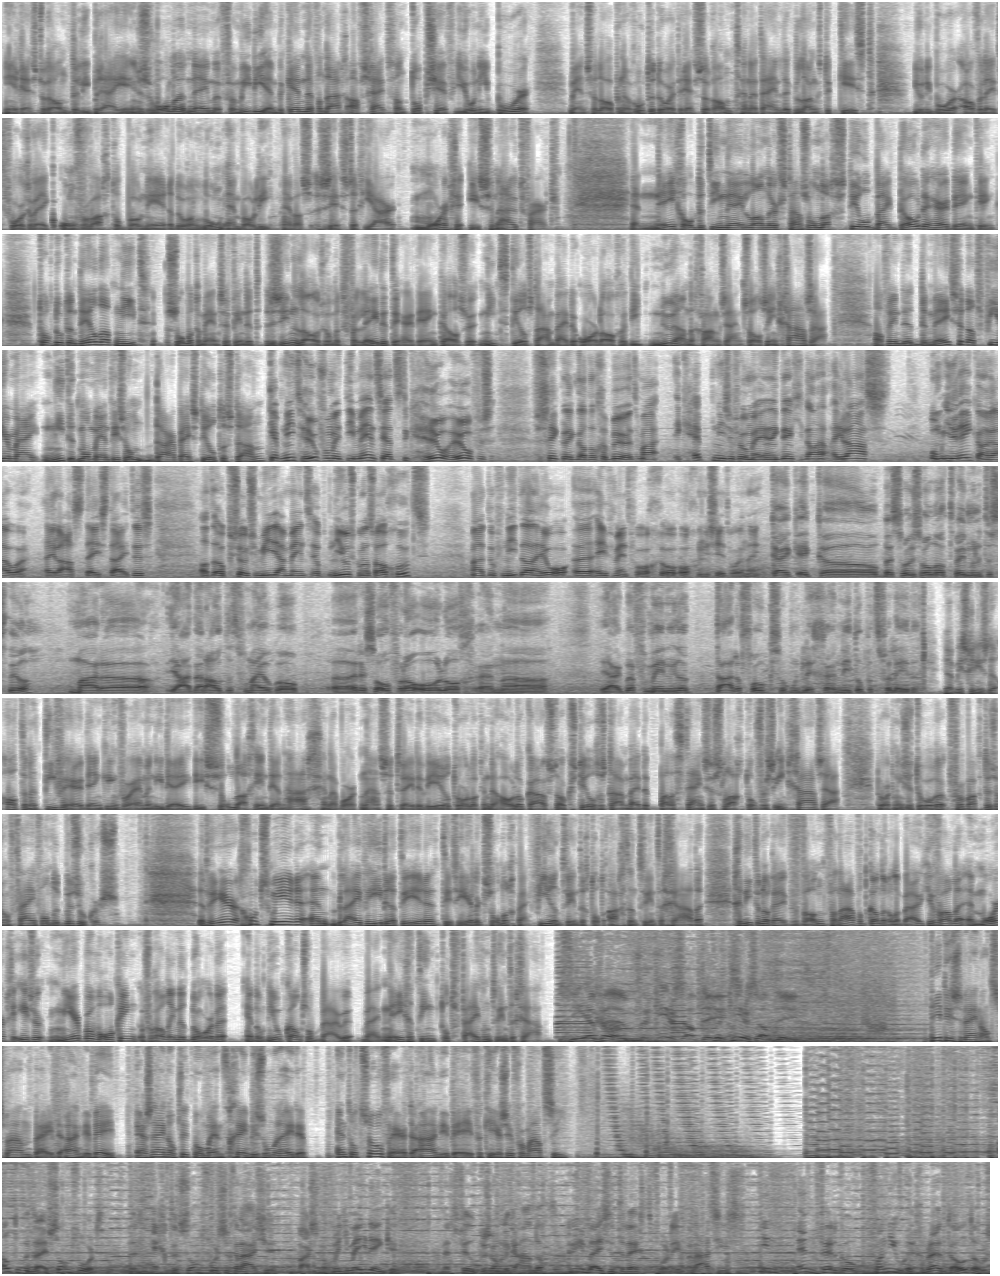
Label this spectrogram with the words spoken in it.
In restaurant De Libreien in Zwolle nemen familie en bekenden vandaag afscheid van topchef Jonny Boer. Mensen lopen een route door het restaurant en uiteindelijk langs de kist. Jonny Boer overleed vorige week onverwacht op Bonaire door een longembolie. Hij was 60 jaar. Morgen is zijn uitvaart. En 9 op de 10 Nederlanders staan zondag stil bij dodenherdenking. Toch doet een deel dat niet. Sommige mensen vinden het zinloos om het verleden te herdenken... als we niet stilstaan bij de oorlogen die nu aan de gang zijn, zoals in Gaza. Al vinden de meesten dat 4 mei niet het moment is om daarbij stil te staan. Ik heb niet heel veel met die mensen. Het is natuurlijk heel, heel verschrikkelijk dat dat gebeurt. Maar ik heb niet zoveel mee. En ik denk je dan helaas om iedereen kan rouwen, helaas, deze tijd. Dus altijd op social media, mensen op het nieuws komt dat wel goed. Maar het hoeft niet al een heel uh, evenement voor georganiseerd worden, nee. Kijk, ik uh, ben sowieso wel twee minuten stil. Maar uh, ja, daar houdt het voor mij ook op. er is overal oorlog en ja, ik ben van mening dat daar de focus op moet liggen en niet op het verleden. Ja, misschien is de alternatieve herdenking voor hem een idee. Die is zondag in Den Haag. En daar wordt naast de Tweede Wereldoorlog en de Holocaust ook stilgestaan bij de Palestijnse slachtoffers in Gaza. De organisatoren verwachten zo'n 500 bezoekers. Het weer goed smeren en blijven hydrateren. Het is heerlijk zonnig bij 24 tot 28 graden. Geniet er nog even van. Vanavond kan er al een buitje vallen. En morgen is er meer bewolking, vooral in het noorden. En opnieuw kans op buien bij 19 tot 25 graden. ZFM, verkeersupdate. verkeersupdate. Dit is Wijnand Zwaan bij de ANWB. Er zijn op dit moment geen bijzonderheden. En tot zover de ANWB Verkeersinformatie. Autobedrijf Zandvoort. Een echte Zandvoortse garage waar ze nog met je meedenken. Met veel persoonlijke aandacht kun je bij ze terecht voor reparaties in en verkoop van nieuw en gebruikte auto's.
